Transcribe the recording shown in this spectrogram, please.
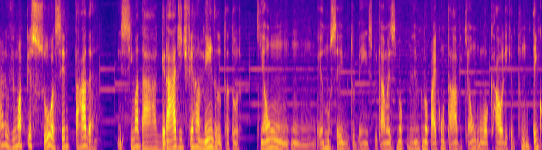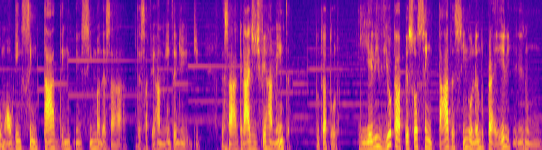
Cara, eu vi uma pessoa sentada em cima da grade de ferramenta do trator. Que é um, um Eu não sei muito bem explicar, mas meu, me lembro que meu pai contava que é um local ali que não tem como alguém sentado em, em cima dessa, dessa ferramenta de, de. dessa grade de ferramenta do trator. E ele viu aquela pessoa sentada assim, olhando para ele. Ele não.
